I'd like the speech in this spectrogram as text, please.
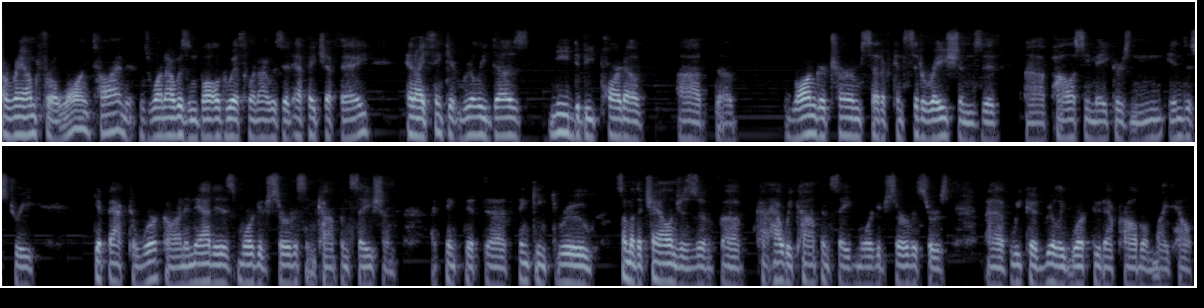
around for a long time. It was one I was involved with when I was at FHFA, and I think it really does need to be part of uh, the longer term set of considerations that uh, policymakers and industry get back to work on, and that is mortgage servicing compensation. I think that uh, thinking through some of the challenges of uh, how we compensate mortgage servicers, uh, if we could really work through that problem, might help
